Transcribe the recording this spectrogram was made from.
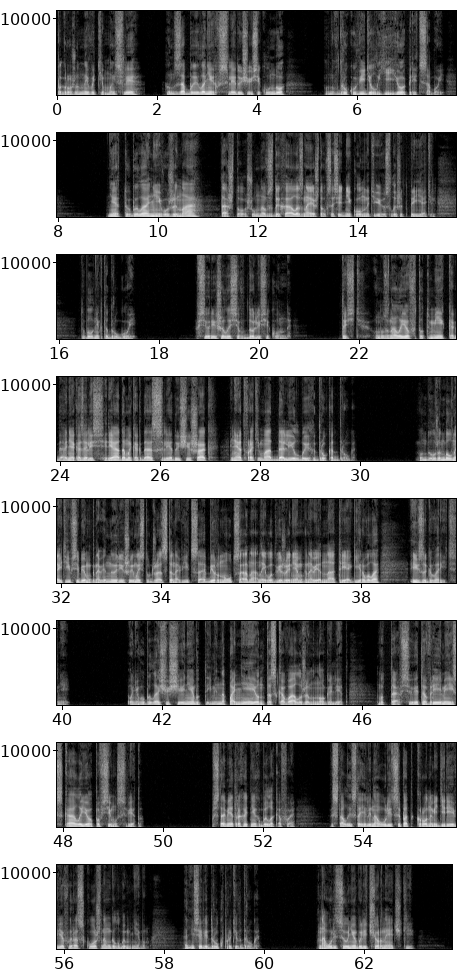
Погруженный в эти мысли, он забыл о них в следующую секунду, он вдруг увидел ее перед собой. Нет, то была не его жена, та, что шумно вздыхала, зная, что в соседней комнате ее слышит приятель. То был некто другой все решилось в долю секунды. То есть он узнал ее в тот миг, когда они оказались рядом, и когда следующий шаг неотвратимо отдалил бы их друг от друга. Он должен был найти в себе мгновенную решимость тут же остановиться, обернуться, она на его движение мгновенно отреагировала и заговорить с ней. У него было ощущение, будто именно по ней он тосковал уже много лет — будто все это время искал ее по всему свету. В ста метрах от них было кафе. Столы стояли на улице под кронами деревьев и роскошным голубым небом. Они сели друг против друга. На улице у нее были черные очки.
